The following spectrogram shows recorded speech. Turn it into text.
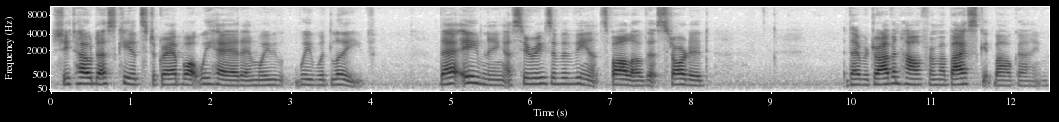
She told us kids to grab what we had and we, we would leave. That evening, a series of events followed that started they were driving home from a basketball game.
